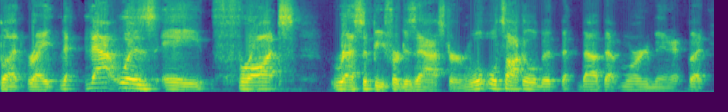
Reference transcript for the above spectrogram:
but right, th- that was a fraught recipe for disaster. We'll, we'll talk a little bit about that more in a minute. But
